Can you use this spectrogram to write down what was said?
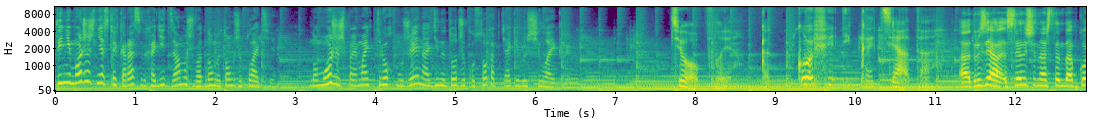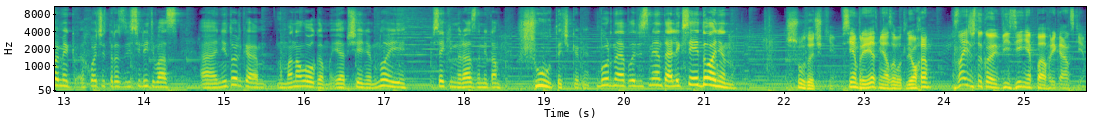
Ты не можешь несколько раз выходить замуж в одном и том же платье но можешь поймать трех мужей на один и тот же кусок обтягивающей лайкры. Теплые, как кофе и котята. А, друзья, следующий наш стендап-комик хочет развеселить вас а, не только монологом и общением, но и всякими разными там шуточками. Бурные аплодисменты. Алексей Донин. Шуточки. Всем привет, меня зовут Леха. Знаете, что такое везение по-африкански?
